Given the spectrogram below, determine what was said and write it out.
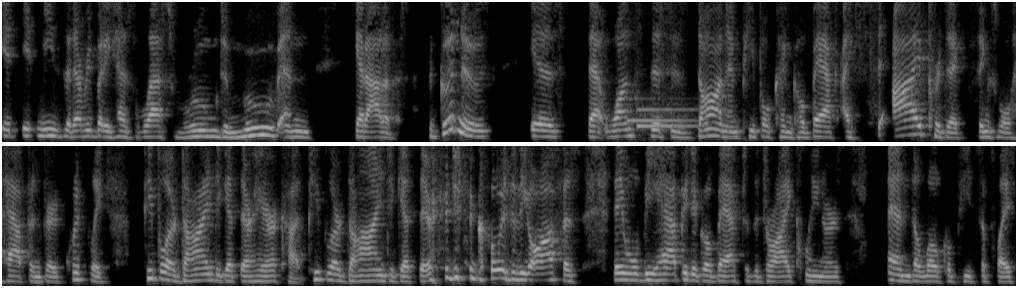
it, it means that everybody has less room to move and get out of this. The good news is that once this is done and people can go back, I th- I predict things will happen very quickly. People are dying to get their hair cut. People are dying to get there to go into the office. They will be happy to go back to the dry cleaners and the local pizza place.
